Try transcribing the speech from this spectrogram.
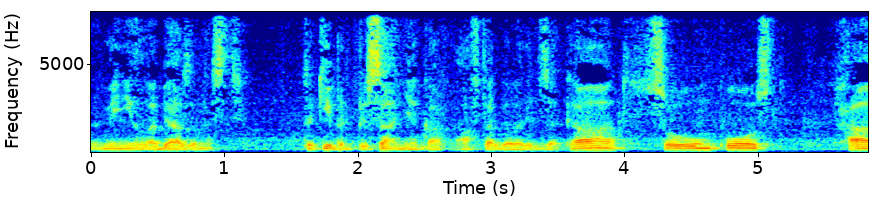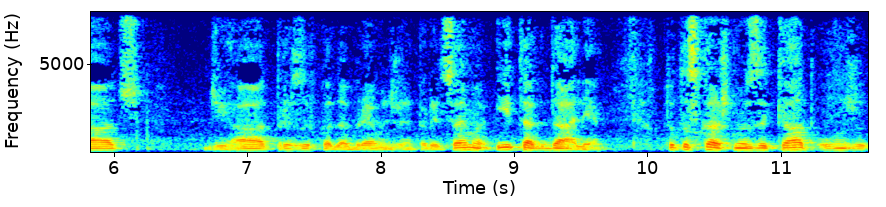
вменил обязанность. Такие предписания, как автор говорит, закат, сум, пост, хадж, джихад, призыв к одобряемому порицаемому и так далее. Кто-то скажет, но закат, он же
